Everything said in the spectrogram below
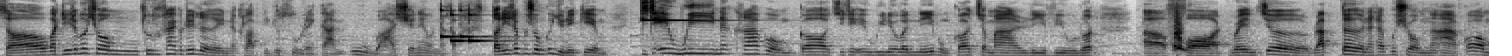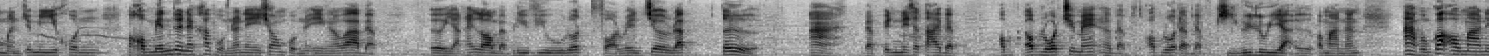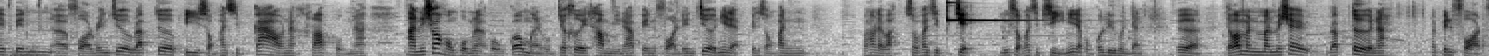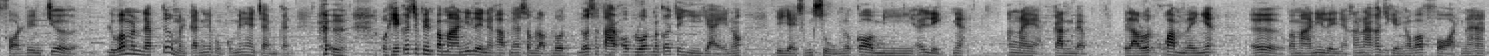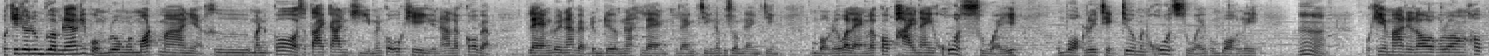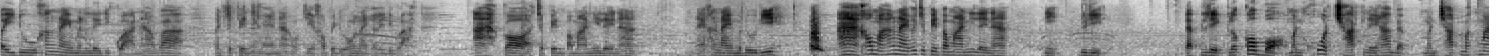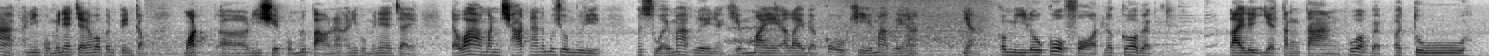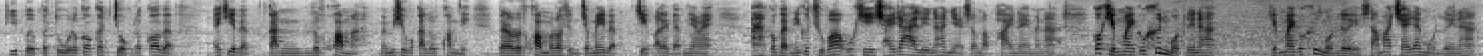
สวัสดีท่านผู้ชมทุกทุกท่านกันด้วยเลยนะครับยินดีสู่รายการอู้ว้าชาแนลนะครับ ตอนนี้ท่านผู้ชมก็อยู่ในเกม GTA V นะครับผมก็ GTA V ในวันนี้ผมก็จะมารีวิวรถเอ่อ Ford Ranger Raptor นะครับผู้ชมนะอะก็เหมือนจะมีคนมาคอมเมนต์ด้วยนะครับผมนะในช่องผมนั่นเองนะว่าแบบเอออยากให้ลองแบบรีวิวรถ Ford Ranger Raptor อ่าแบบเป็นในสไตล์แบบ ออฟโรดใช่ไหมเออแบบออฟโรดอะแบบขี่ลุยๆอะเออประมาณนั้นอ่าผมก็เอามาในเป็นเอ่อ Ford Ranger Raptor ปี 2019 นะครับผมนะอ่าในช่องของผมนะผมก็เหมือนผมจะเคยทำอยู่นะครับเป็น Ford Ranger นี่แหละเป็น 2000ว่าเท่าไหร่วะ 2017 หรือ 2014 นี่แหละผมก็ลืมเหมือนกัน เออ แต่ว่ามันมันไม่ใช่ Raptor นะ มันเป็น Ford Ford Ranger หรือว่ามัน Raptor เหมือนกันนี่ผมก็ไม่แน่ใจเหมือนกัน เออ โอเค ก็จะเป็นประมาณนี้เลยนะครับนะสำหรับรถรถสไตล์ออฟโรดมันก็จะใหญ่ๆเนาะ ใหญ่ๆสูงๆ แล้วก็มีไอ้เหล็กเนี่ย ข้างในอะกันแบบเวลารถคว่ำอะไรเงี้ยเออประมาณนี้เลยเนี่ยข้างหน้าก็จะเขียนคำว่า Ford นะฮะโอเคโดยรวมๆแล้วที่ผมลงมอดมาเนี่ยคือมันก็สไตล์การขี่มันก็โอเคอยู่นะแล้วก็แบบแรงด้วยนะแบบเดิมๆนะแรงแรงจริงท่านผู้ชมแรงจริง ผมบอกเลยว่าแรงแล้วก็ภายในโคตรสวย ผมบอกเลยเท็กเจอร์มันโคตรสวย ผมบอกเลยเออโอเคมาเดี๋ยวเราลองเข้าไปดูข้างในมันเลยดีกว่านะครับว่ามันจะเป็นยังไงนะโอเคเข้าไปดูข้างในกันเลยดีกว่าอะก็จะเป็นประมาณนี้เลยนะฮะไหนข้างในมาดูดิอ่าเข้ามาข้างในก็จะเป็นประมาณนี้เลยนะฮะ นี่ดูดิแบบเหล็กแล้วก็เบาะมันโคตรชัดเลยฮะแบบมันชัดมากๆ อันนี้ผมไม่แน่ใจนะว่ามันเป็นกับมอดรีเชดผมหรือเปล่านะ อันนี้ผมไม่แน่ใจ แต่ว่ามันชัดนะท่านผู้ชมดูดิมันสวยมากเลยเนี่ยเข็มไม้อะไรแบบก็โอเคมากเลยฮะเนี่ยก็มีโลโก้ Ford แล้วก็แบบรายละเอียดต่างๆ พวกแบบประตูที่เปิดประตูแล้วก็กระจกแล้วก็แบบ ไอ้ที่แบบกันลดความอะมันไม่ใช่ว่าการลดความดิเวลาลดความเราถึงจะไม่แบบเจ็บอะไรแบบนี้ไหมอะก็แบบนี้ก็ถือว่าโอเคใช้ได้เลยนะฮะเนี่ยสำหรับภายในมันนะก็เข็มไม้ก็ขึ้นหมดเลยนะฮะเข็มไม้ก็ขึ้นหมดเลย สามารถใช้ได้หมดเลยนะฮะ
